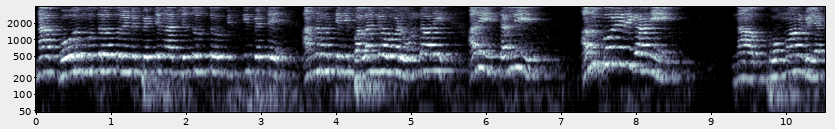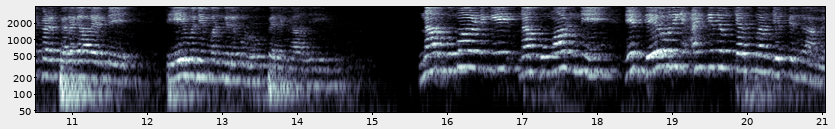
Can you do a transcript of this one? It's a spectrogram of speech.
నా గోరుముద్రలతో నేను పెట్టి నా చేతులతో పిసికి పెట్టే అన్నము తిని బలంగా వాడు ఉండాలి అని తల్లి అనుకోలేదు కానీ నా కుమారుడు ఎక్కడ పెరగాలంటే దేవుని మందిరములో పెరగాలి. నా కుమారునికి నా కుమారుణ్ణి నేను దేవునికి అంకితం చేస్తానని చెప్పింది ఆమె.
